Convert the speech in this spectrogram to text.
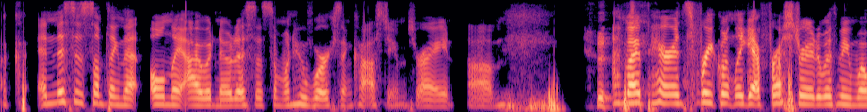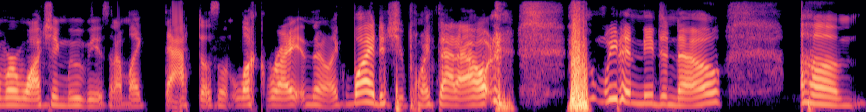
a, and this is something that only I would notice as someone who works in costumes, right? Um, my parents frequently get frustrated with me when we're watching movies, and I'm like, that doesn't look right, and they're like, why did you point that out? we didn't need to know. Um,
